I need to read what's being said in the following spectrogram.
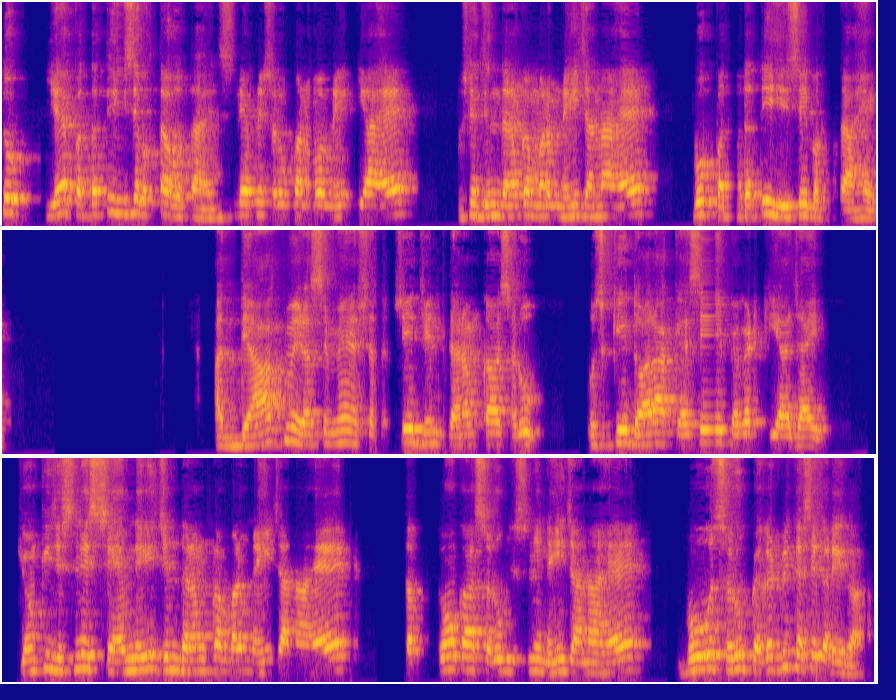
तो यह पद्धति ही से वक्ता होता है। जिसने अपने स्वरूप का अनुभव नहीं किया है, उसने जिन धर्म का मर्म नहीं जाना है, वो पद्धति ही से वक्ता है। अध्यात्म रस में सच्चे जिन धर्म का स्वरूप उसके द्वारा कैसे प्रकट किया जाए, क्योंकि जिसने स्वयं ने ही जिन धर्म का मर्म नहीं जाना है, तत्वों का स्वरूप जिसने नहीं जाना है, वो स्वरूप प्रकट भी कैसे करेगा?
